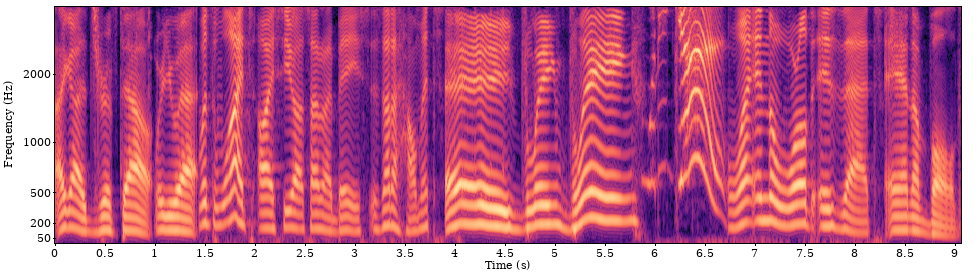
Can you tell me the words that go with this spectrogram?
I got dripped out. Where you at? With what? Oh, I see you outside my base. Is that a helmet? Hey, bling bling. What do you get? What in the world is that? And I'm bald.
